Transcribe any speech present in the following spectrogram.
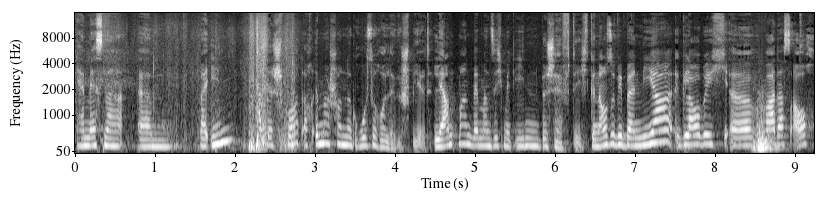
Herr Messner, ähm, bei Ihnen hat der Sport auch immer schon eine große Rolle gespielt. Lernt man, wenn man sich mit Ihnen beschäftigt. Genauso wie bei Nia, glaube ich, äh, war das auch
